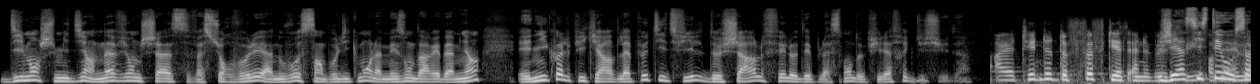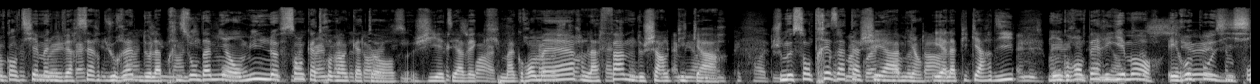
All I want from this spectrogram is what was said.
Dimanche midi, un avion de chasse va survoler à nouveau symboliquement la maison d'arrêt d'Amiens et Nicole Picard, la petite fille de Charles, fait le déplacement depuis l'Afrique du Sud. J'ai assisté au 50e anniversaire du raid de la prison d'Amiens en 1994. J'y étais avec ma grand-mère, la femme de Charles Picard. Je me sens très attachée à Amiens et à la Picardie. Mon grand-père y est mort et repose ici.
